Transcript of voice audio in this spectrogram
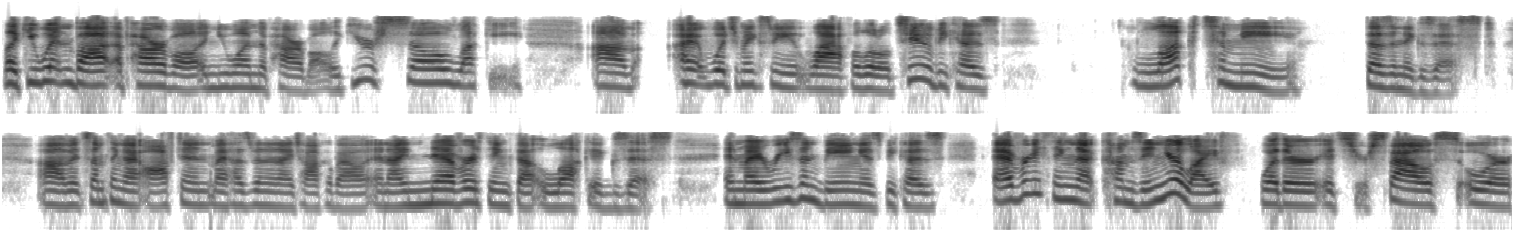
Like you went and bought a Powerball and you won the Powerball. Like you're so lucky. Um, I, which makes me laugh a little too because luck to me doesn't exist. Um, it's something I often, my husband and I talk about, and I never think that luck exists. And my reason being is because everything that comes in your life, whether it's your spouse or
